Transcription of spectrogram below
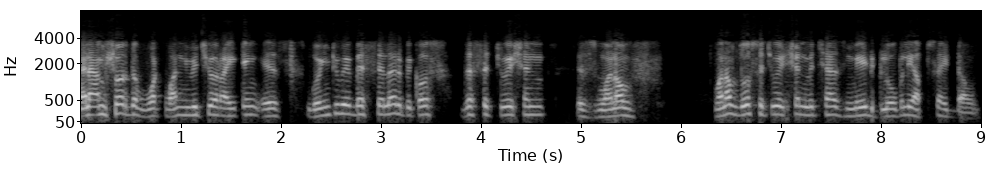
And I'm sure the what one which you're writing is going to be a bestseller because this situation is one of one of those situations which has made globally upside down.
